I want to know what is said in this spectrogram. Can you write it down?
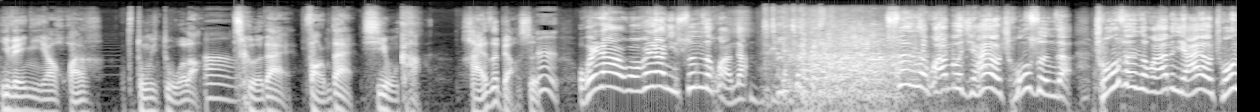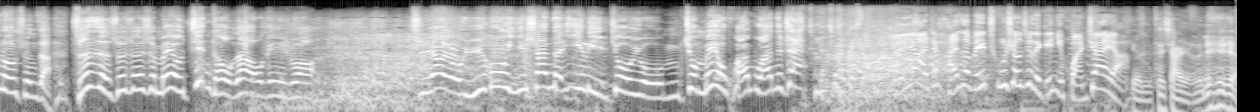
因为你要还的东西多了，嗯。车贷、房贷、信用卡。”孩子表示：“嗯我会让我会让你孙子还的，孙子还不起还有重孙子，重孙子还不起还有重重孙子，子子孙孙是没有尽头的。我跟你说，只要有愚公移山的毅力，就有就没有还不完的债。哎呀，这孩子没出生就得给你还债呀！天哪，太吓人了，这是。”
